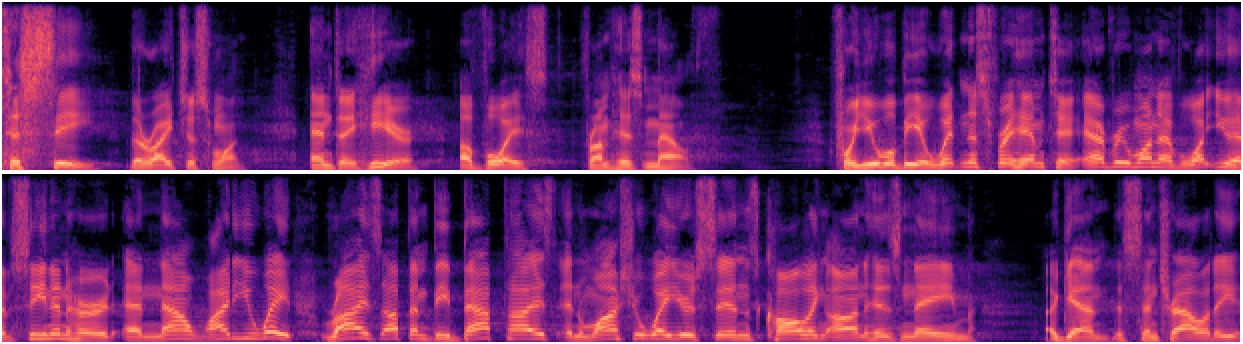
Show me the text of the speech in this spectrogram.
to see the righteous one and to hear a voice from his mouth. For you will be a witness for him to everyone of what you have seen and heard. And now, why do you wait? Rise up and be baptized and wash away your sins, calling on his name. Again, the centrality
